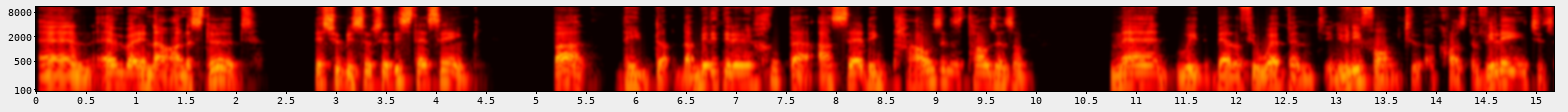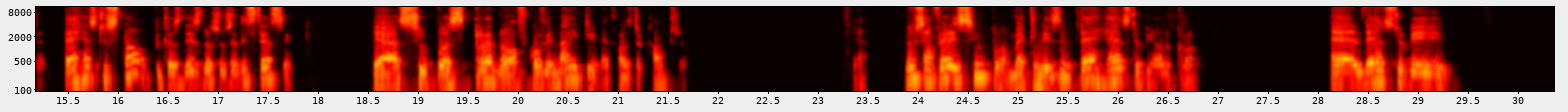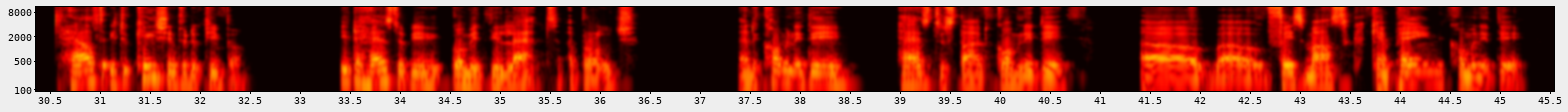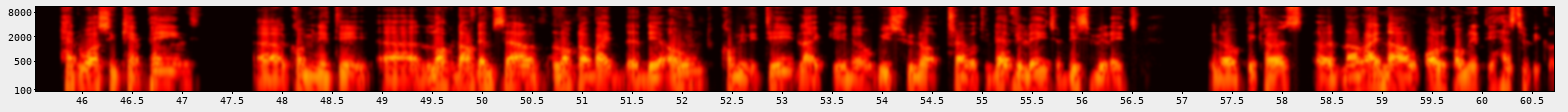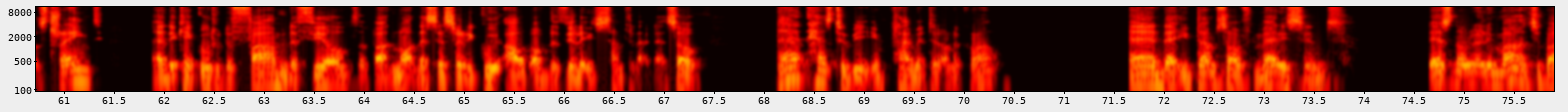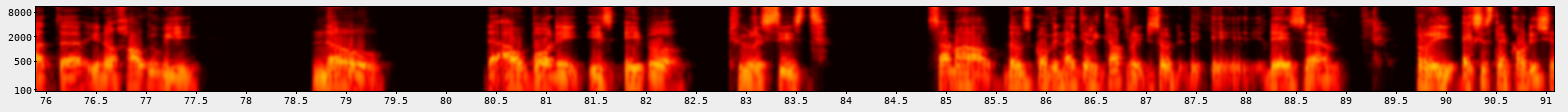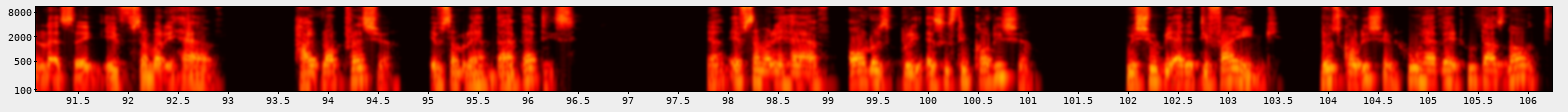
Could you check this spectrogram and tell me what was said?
And everybody now understood there should be social distancing, but they the military junta are sending thousands and thousands of men with battlefield weapons in uniform to across the villages. That has to stop because there's no social distancing. There are super spread of COVID-19 across the country. Yeah. Those are very simple mechanisms. There has to be on the ground. And there has to be health education to the people. It has to be community-led approach. And the community has to start community uh, uh, face mask campaign, community head washing campaigns, uh, community uh, lock down themselves, locked down by the, their own community. Like you know, we should not travel to that village or this village. You know, because uh, now right now all the community has to be constrained, and they can go to the farm, the field, but not necessarily go out of the village, something like that. So that has to be implemented on the ground. And uh, in terms of medicines, there's not really much, but uh, you know, how do we know that our body is able to resist somehow those COVID-19 recovery? So there's um, pre-existing condition. Let's say if somebody have high blood pressure, if somebody have diabetes, yeah, if somebody have all those pre-existing conditions, we should be identifying those conditions, who have it, who does not,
